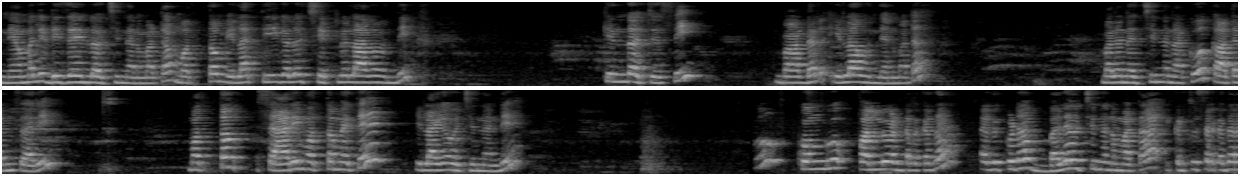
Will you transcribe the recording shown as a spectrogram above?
నెమలి డిజైన్లో వచ్చిందనమాట. మొత్తం ఇలా తీగలు చెట్లు లాగా ఉంది. కింద వచ్చేసి బార్డర్ ఇలా ఉంది అనమాట బాగా నచ్చింది నాకు కాటన్ శారీ. మొత్తం శారీ మొత్తం అయితే ఇలాగే వచ్చిందండి. కొంగు పళ్ళు అంటారు కదా అది కూడా భలే వచ్చిందనమాట ఇక్కడ చూసారు కదా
